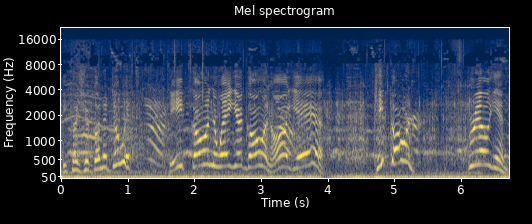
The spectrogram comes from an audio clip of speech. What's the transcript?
Because you're going to do it. Keep going the way you're going. Oh, yeah. Keep going. Brilliant.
